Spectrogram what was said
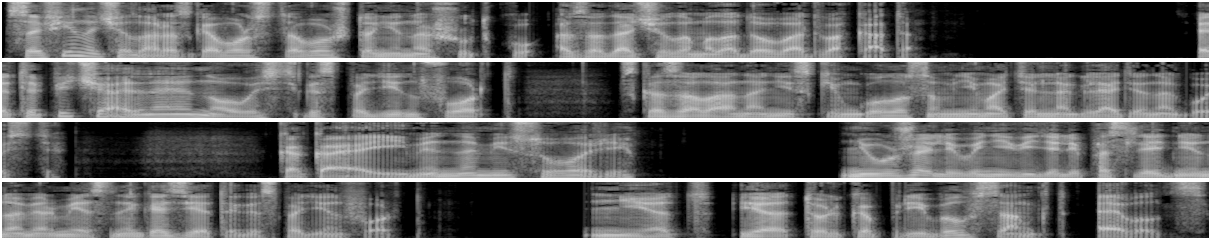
Софи начала разговор с того, что не на шутку озадачила молодого адвоката. «Это печальная новость, господин Форд», — сказала она низким голосом, внимательно глядя на гостя. «Какая именно, мисс Уорри?» Неужели вы не видели последний номер местной газеты, господин Форд? Нет, я только прибыл в Санкт-Эволдс.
